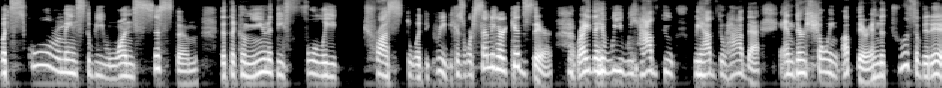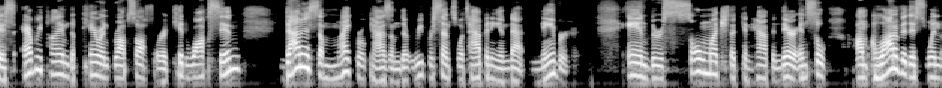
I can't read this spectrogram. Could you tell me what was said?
But school remains to be one system that the community fully trust to a degree because we're sending our kids there right they, we we have to we have to have that and they're showing up there and the truth of it is every time the parent drops off or a kid walks in that is a microcosm that represents what's happening in that neighborhood and there's so much that can happen there and so um, a lot of it is when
